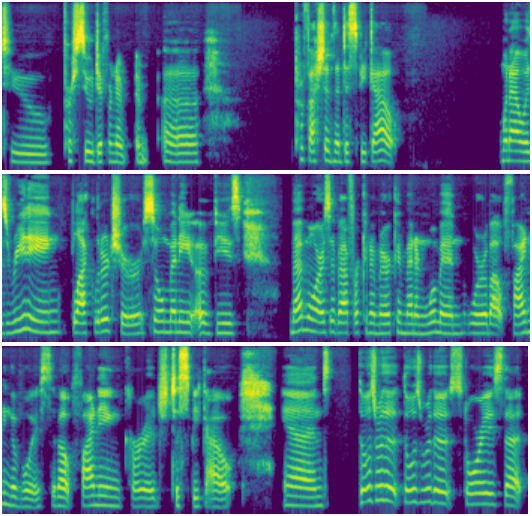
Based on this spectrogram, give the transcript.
to pursue different um, uh, professions and to speak out. When i was reading black literature so many of these memoirs of african american men and women were about finding a voice about finding courage to speak out. And those were the those were the stories that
